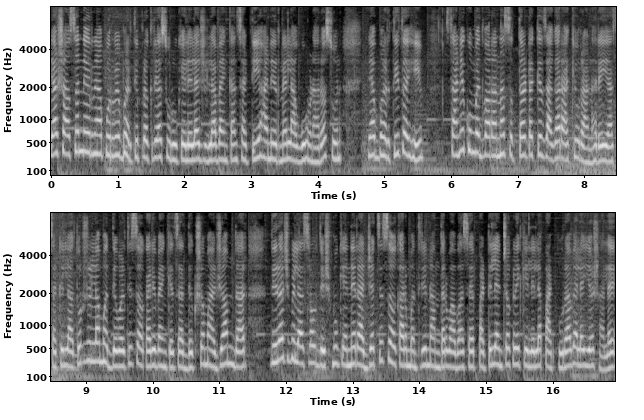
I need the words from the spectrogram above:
या शासन निर्णयापूर्वी भरती प्रक्रिया सुरू केलेल्या जिल्हा बँकांसाठी हा निर्णय लागू होणार असून या भरतीतही स्थानिक उमेदवारांना सत्तर टक्के जागा राखीव राहणार आहे. यासाठी लातूर जिल्हा मध्यवर्ती सहकारी बँकेचे अध्यक्ष माजी आमदार धीरज विलासराव देशमुख यांनी राज्याचे सहकार मंत्री नामदार बाबासाहेब पाटील यांच्याकडे केलेल्या पुराव्याला यश आलंय.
